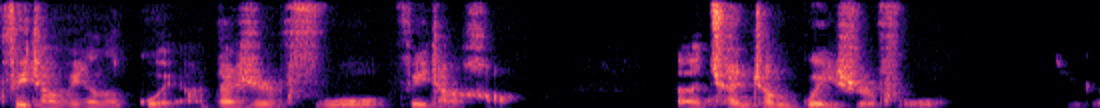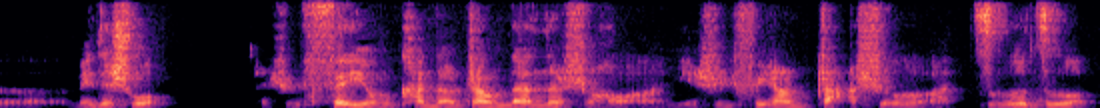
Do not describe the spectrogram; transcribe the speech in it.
非常非常的贵啊，但是服务非常好，呃，全程贵式服务，这个没得说。但是费用看到账单的时候啊，也是非常炸舌啊，啧啧，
